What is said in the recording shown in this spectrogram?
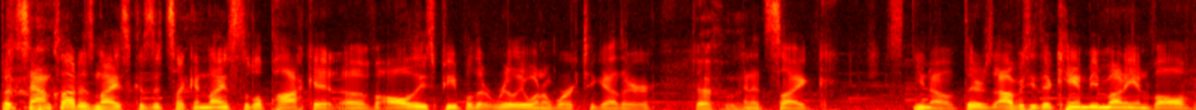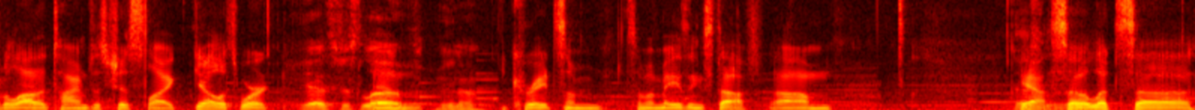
But SoundCloud is nice because it's like a nice little pocket of all these people that really want to work together. Definitely. And it's like, you know, there's obviously there can be money involved, but a lot of the times it's just like, yo, let's work. Yeah, it's just love, you know. You create some some amazing stuff. Um, yeah, so let's uh,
